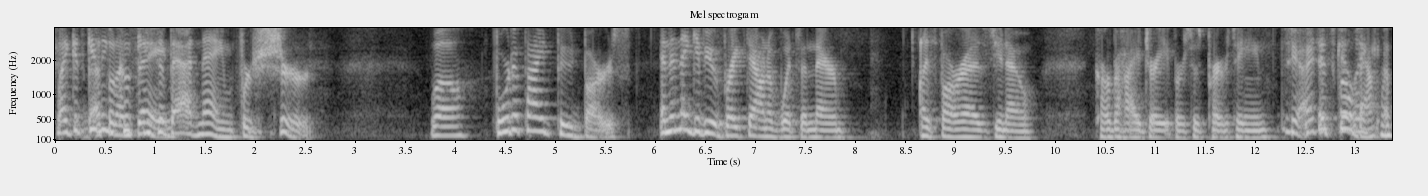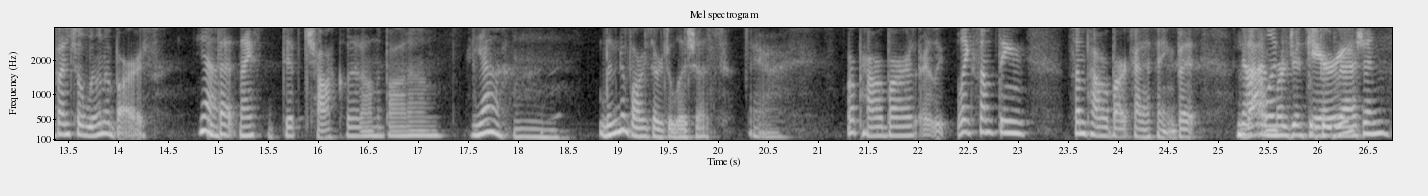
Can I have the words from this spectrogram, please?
like it's giving cookies a bad name for sure Well, fortified food bars and then they give you a breakdown of what's in there as far as you know carbohydrate versus protein see, I just get like a bunch of Luna bars. Yeah. With that nice dipped chocolate on the bottom. yeah mm. luna bars are delicious They are. Or power bars, or like, like something, some power bar kind of thing. But Not that looks scary. ration?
